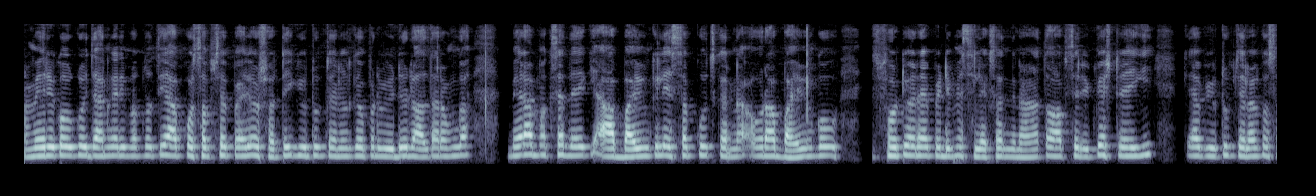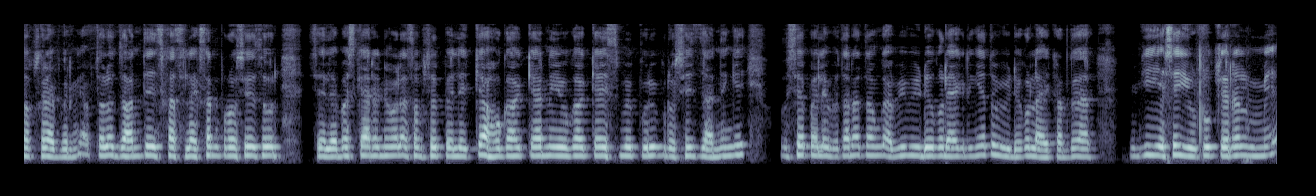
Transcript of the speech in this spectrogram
मेरे को कोई जानकारी प्राप्त होती है, आपको सबसे पहले और सटीक यूट्यूब चैनल के ऊपर वीडियो डालता रहूँगा। मेरा मकसद है कि आप भाइयों के लिए सब कुछ करना और आप भाइयों को फोर्टी वन एपीडी में सिलेक्शन दिलाना तो आपसे रिक्वेस्ट रहेगी कि आप यूट्यूब चैनल को सब्सक्राइब करेंगे। अब चलो जानते हैं इसका सिलेक्शन प्रोसेस और सिलेबस क्या रहने वाला सबसे पहले क्या होगा, क्या नहीं होगा, क्या इसमें पूरी प्रोसेस जानेंगे, उससे पहले बताना चाहूँगा, अभी वीडियो को लाइक नहीं है तो वीडियो को लाइक कर दो यार, क्योंकि ऐसे यूट्यूब चैनल में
